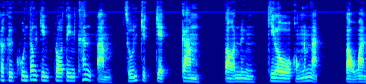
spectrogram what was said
ก็คือคุณต้องกินโปรตีนขั้นต่ำ 0.7 กรัม ต่อ 1 กิโลของน้ำหนักต่อวัน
